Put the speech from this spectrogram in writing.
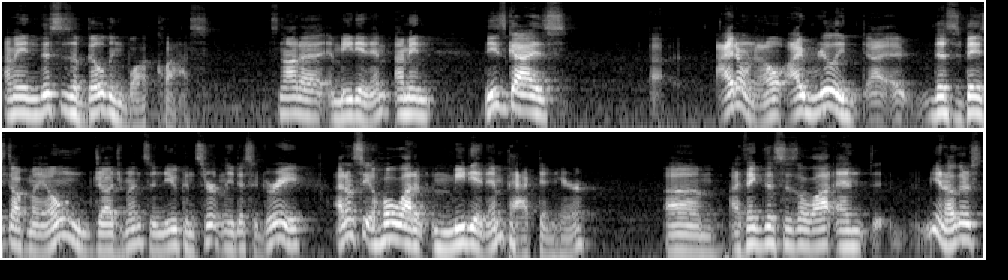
I mean this is a building block class. It's not a immediate. Im- I mean these guys. I don't know. I really, uh, this is based off my own judgments, and you can certainly disagree. I don't see a whole lot of immediate impact in here. Um, I think this is a lot, and you know, there's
